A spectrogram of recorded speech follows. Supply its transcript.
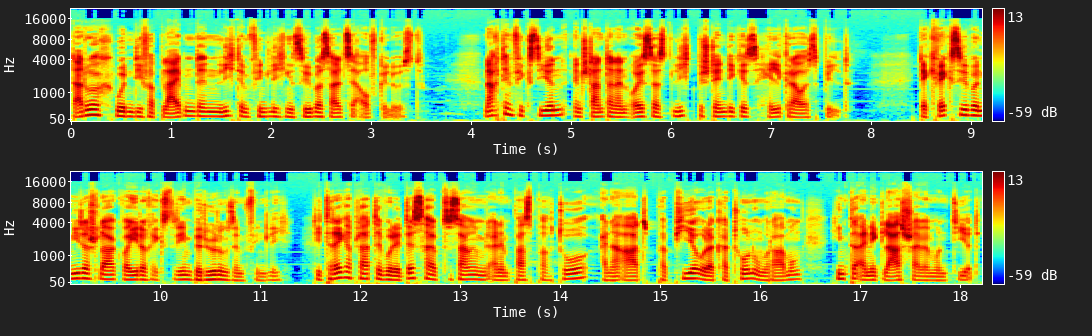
Dadurch wurden die verbleibenden lichtempfindlichen Silbersalze aufgelöst nach dem Fixieren entstand dann ein äußerst lichtbeständiges, hellgraues Bild. Der Quecksilberniederschlag war jedoch extrem berührungsempfindlich. Die Trägerplatte wurde deshalb zusammen mit einem Passepartout, einer Art Papier oder Kartonumrahmung, hinter eine Glasscheibe montiert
